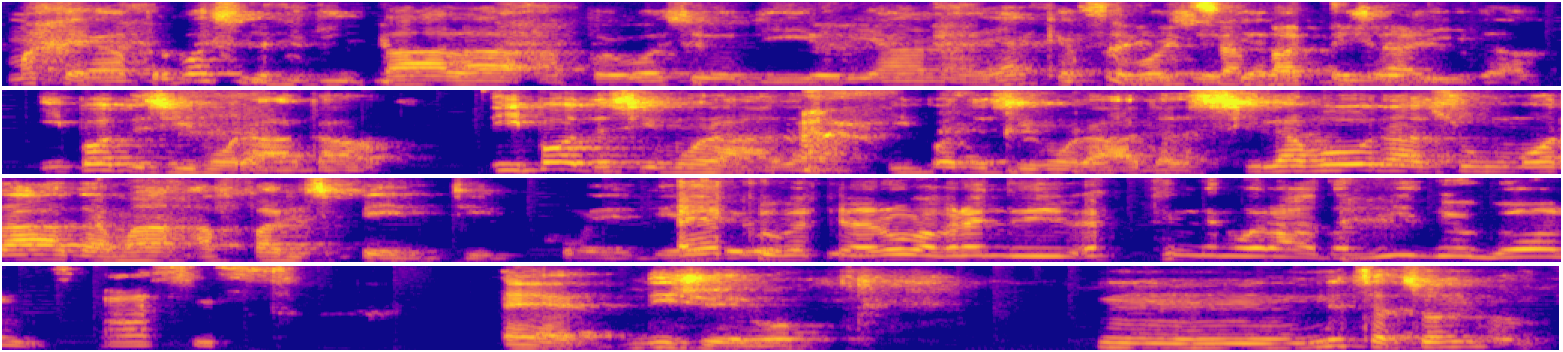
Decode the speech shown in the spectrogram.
Matteo, a proposito di Dybala, a proposito di Oriana e anche a proposito di Arabia. Saudita, ipotesi Morata, ipotesi Morata, ipotesi Morata, si lavora su Morata ma a fari spenti, come direbbe ecco perché la. Roma prende, prende Morata, video, gol, assist. Eh, dicevo, mm, nel senso,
